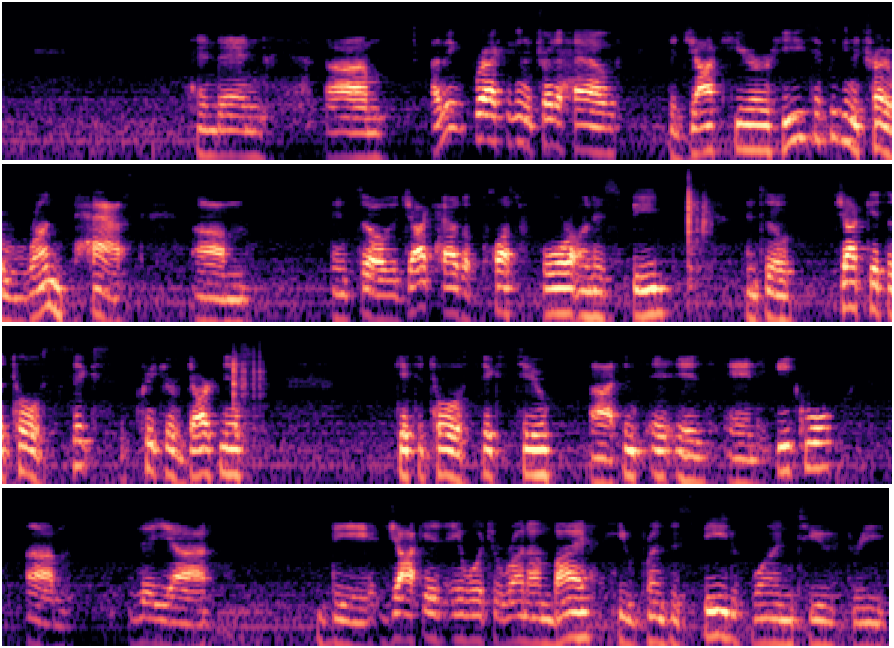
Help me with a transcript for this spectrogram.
And then um, I think we're actually going to try to have the jock here. He's actually going to try to run past um, and so the Jock has a plus 4 on his speed. And so Jock gets a total of 6. Creature of Darkness gets a total of 6 too. Uh, since it is an equal, um, the uh, the Jock is able to run on by. He runs his speed 1, 2, 3,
